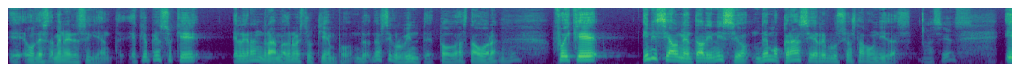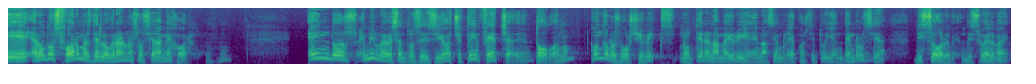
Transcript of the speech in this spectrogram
eh, o de esta manera siguiente. Es que yo pienso que el gran drama de nuestro tiempo, del siglo XX, todo hasta ahora, fue que inicialmente, al inicio, democracia y revolución estaban unidas. Así es. Y eran dos formas de lograr una sociedad mejor. en, dos, en 1918, tem fecha de todo, ¿no? Cuando los bolcheviques no tienen la mayoría en la Asamblea Constituyente en Rusia, disuelve, disuelve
